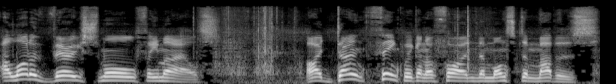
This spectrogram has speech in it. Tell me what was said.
A lot of very small females. I don't think we're going to find the monster mothers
